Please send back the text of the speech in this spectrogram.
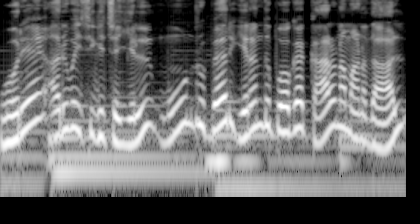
ஒரே அறுவை சிகிச்சையில் மூன்று பேர் இறந்து போக காரணமானதால்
